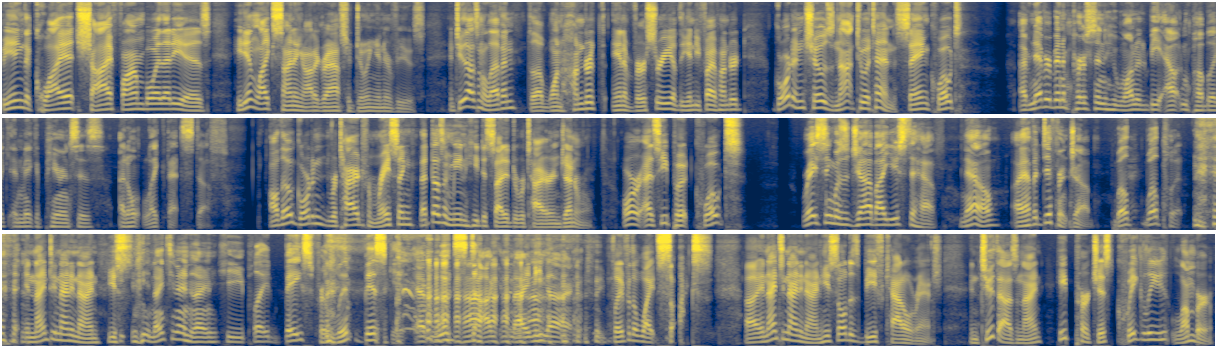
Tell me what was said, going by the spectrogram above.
Being the quiet, shy farm boy that he is, he didn't like signing autographs or doing interviews. In 2011, the 100th anniversary of the Indy 500, Gordon chose not to attend, saying, quote, I've never been a person who wanted to be out in public and make appearances. I don't like that stuff. Although Gordon retired from racing, that doesn't mean he decided to retire in general. Or as he put, quote, Racing was a job I used to have. Now I have a different job. Well, well put. in 1999, he's In 1999, he played bass for Limp Bizkit at Woodstock 99. he played for the White Sox. Uh, in 1999, he sold his beef cattle ranch. In 2009, he purchased Quigley Lumber.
